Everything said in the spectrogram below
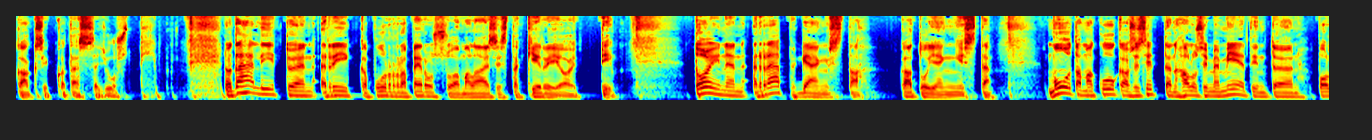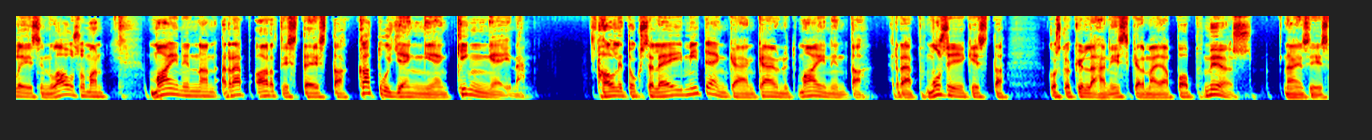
kaksikko tässä justiin. No tähän liittyen Riikka Purra perussuomalaisista kirjoitti. Toinen rap-gangsta katujengistä. Muutama kuukausi sitten halusimme mietintöön poliisin lausuman maininnan rap-artisteista katujengien kingeinä. Hallitukselle ei mitenkään käynyt maininta rap-musiikista, koska kyllähän iskelmä ja pop myös näin siis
